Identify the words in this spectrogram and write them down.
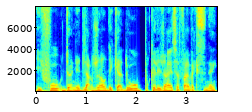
il faut donner de l'argent ou des cadeaux pour que les gens aient se faire vacciner?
